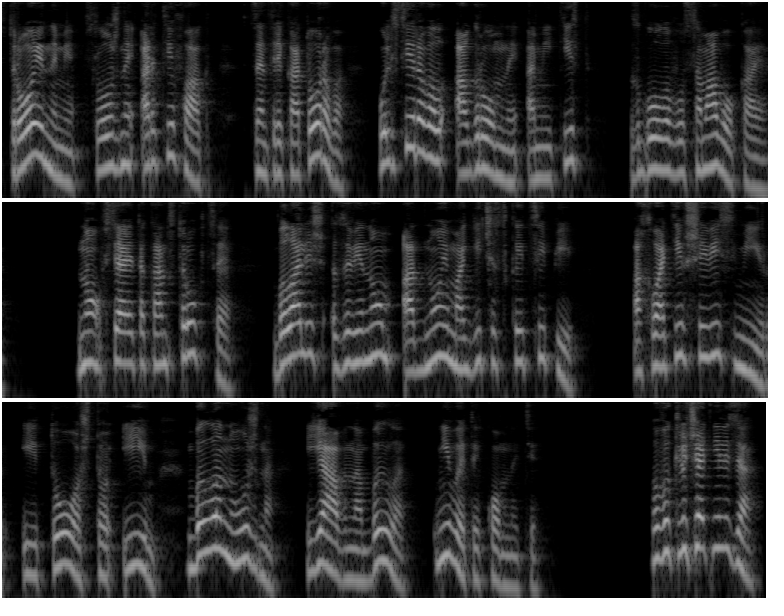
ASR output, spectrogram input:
встроенными сложный артефакт, в центре которого пульсировал огромный аметист с голову самого Кая. Но вся эта конструкция была лишь звеном одной магической цепи, охватившей весь мир, и то, что им было нужно, явно было не в этой комнате. «Выключать нельзя»,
